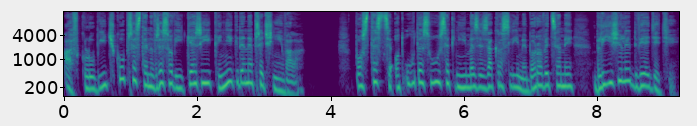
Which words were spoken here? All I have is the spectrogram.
A v klubíčku přes ten vřesový keřík nikde nepřečnívala. Po stezce od útesů se k ní mezi zakrslými borovicemi blížily dvě děti.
